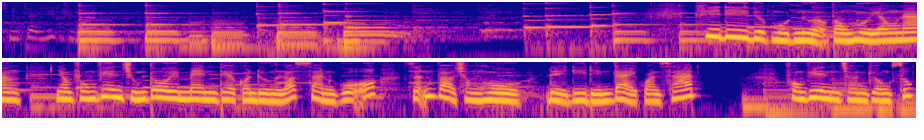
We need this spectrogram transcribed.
진짜 이 주변 Khi đi được một nửa vòng hồ Yong Nang, nhóm phóng viên chúng tôi men theo con đường lót sàn gỗ dẫn vào trong hồ để đi đến đài quan sát. Phóng viên Tròn Kyung Suk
